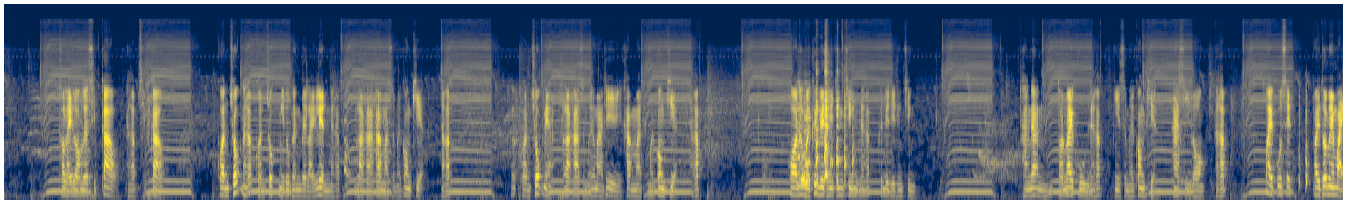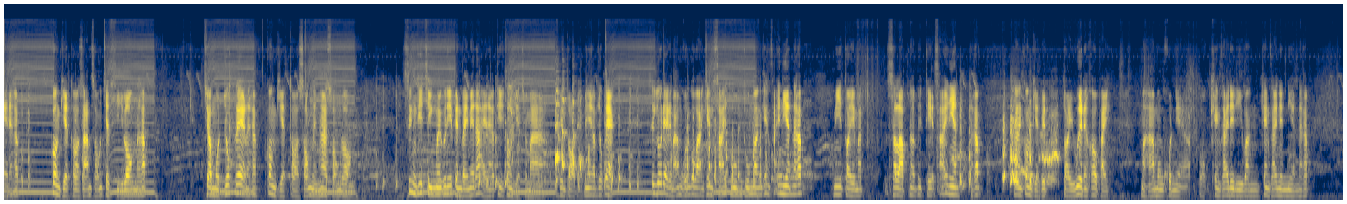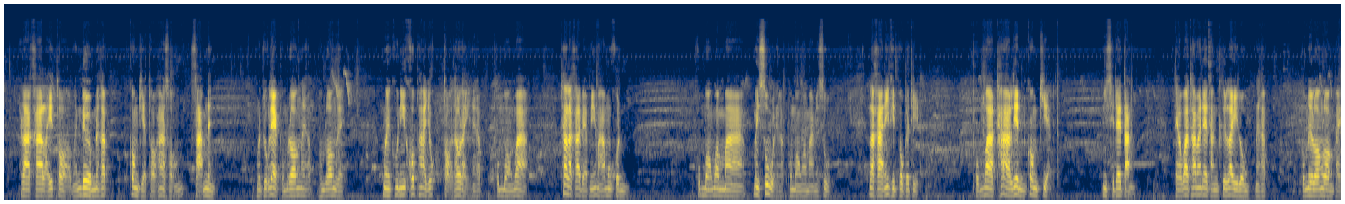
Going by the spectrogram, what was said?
เท่าไหร่รองเหลือ19นะครับ19ก่ อนชกนะครับก่อนชกมีตัวเงินไปไหลเล่นนะครับ ราคาข้ามมาเสมอกล้องเขียดนะครับก่อนชกเนี่ยราคาเสมอมาที่ข้ามมาเสมอกล้องเขียดนะครับ พอนึกมาขึ้นเวทีจริง ๆ นะครับ ขึ้นเวทีจริง ๆ ทางด้านตอนไหว้ครูนะครับ มีเสมอกล้องเขียดห้าสี่รองนะครับไหว้ครูเสร็จไปทัวร์ใหม่ๆนะครับกล้องเกียรติต่อสามสองเจ็ดสี่รองนะครับ จะหมดยกแรกนะครับกล้องเกียรติต่อสองหนึ่งห้าสองรอง ซึ่งที่จริงมวยคนนี้เป็นไปไม่ได้นะครับ ที่ก้องเกียรติจะมาเป็นต่อแบบนี้ครับยกแรก ซึ่งยกแรกเนี่ยหมาบางคนก็วางแข้งซ้ายตูมตูมวางแข้งซ้ายเนียนนะครับ มีต่อยมัดสลับนะมีเตะซ้ายเนียนนะครับทางนั้นก้องเกียรติไปต่อยเวืดเข้าไป มหามงคลเนี่ยออกแข้งซ้ายได้ดีวางแข้งซ้ายเนียนๆนะครับ ราคาไหลต่อเหมือนเดิมนะครับก้องเกียรติต่อห้าสองสามหนึ่งหมดยกแรกผมร้องนะครับ ผมร้องเลยมวยคู่นี้ครบห้ายกต่อเท่าไหร่นะครับ ผมมองว่า ถ้าราคาแบบนี้มหามงคล ผมมองว่ามาไม่สู้นะครับ ผมมองว่ามาไม่สู้ ราคานี้ผิดปกติ ผมว่าถ้าเล่นกล้องเกียรติมีสิทธิ์ได้ตังค์แต่ว่าถ้าไม่ได้ตังค์คือไล่ลงนะครับ ผมเลยร้องลองไป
